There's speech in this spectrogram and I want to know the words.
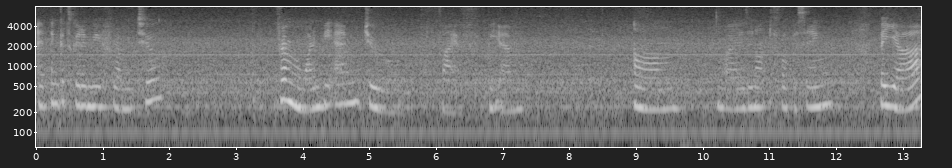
I think it's gonna be from 2 from 1 p.m. to 5 p.m. Um, why is it not focusing? But yeah,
